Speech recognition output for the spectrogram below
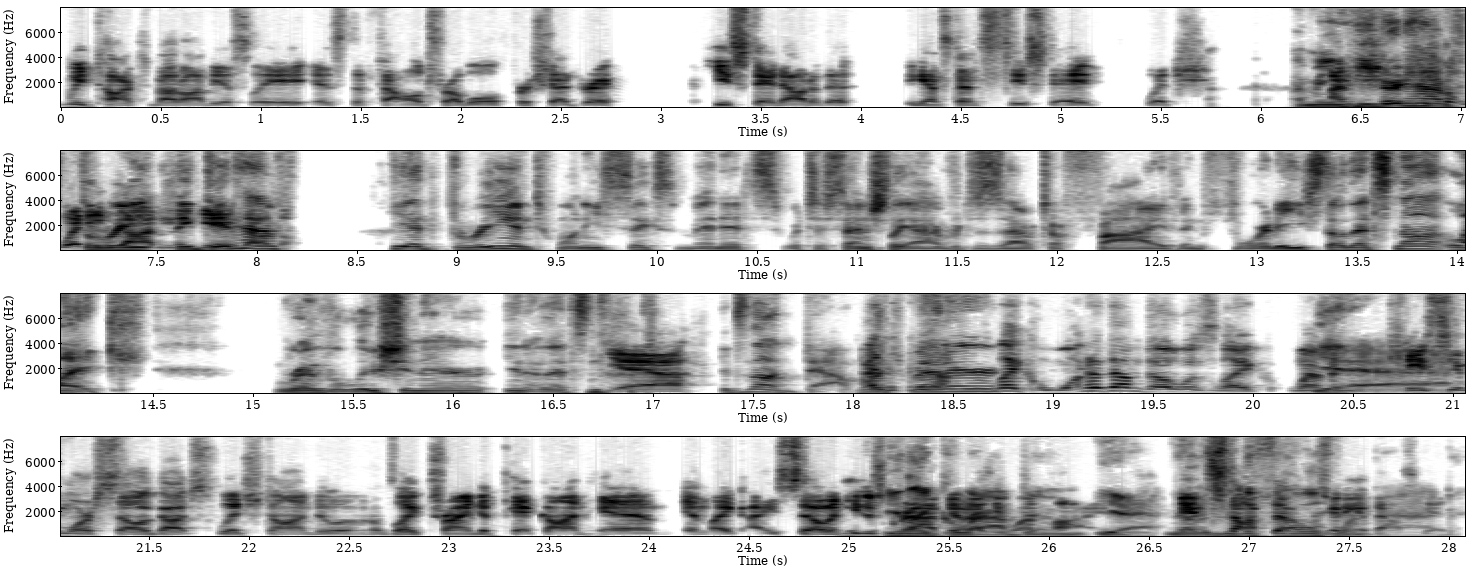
we talked about obviously is the foul trouble for Shedrick. He stayed out of it against NC State, which I mean, he sure did have three. He, he did have he had three and 26 minutes, which essentially averages out to five and 40. So that's not like revolutionary. You know, that's not, yeah, it's not that much better. like one of them though was like when yeah. Casey Morsell got switched onto him and was like trying to pick on him in like ISO, and he just he grabbed, like, grabbed him, him. High yeah, no, and the, stopped the fouls him weren't basket. Bad.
